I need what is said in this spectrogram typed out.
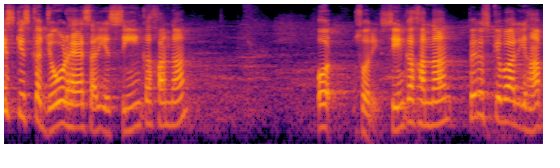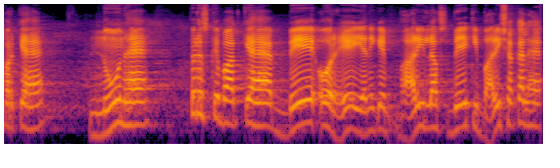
किस किस का जोड़ है? सर ये सीन का ख़ानदान। और सॉरी सीन का ख़ानदान, फिर उसके बाद यहाँ पर क्या है? नून है, फिर उसके बाद क्या है? बे और हे, यानी कि भारी लफ्ज़ बे की भारी शक्ल है।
